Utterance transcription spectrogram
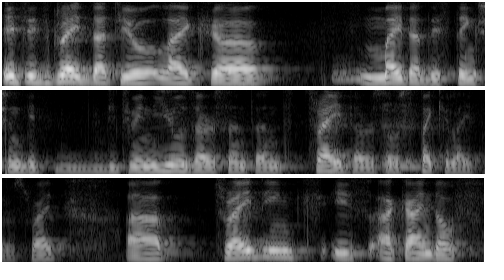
It's it's great that you like uh, made a distinction be between users and, and traders or speculators, right? Uh, trading is a kind of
